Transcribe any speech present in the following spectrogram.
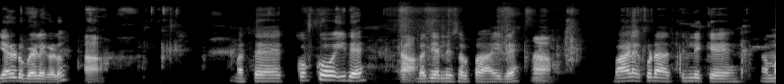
ಎರಡು ಬೆಳೆಗಳು. ಹಾ. ಮತ್ತೆ ಕೊಕ್ಕೋ ಇದೆ. ಹಾ. ಬದಿಯಲ್ಲಿ ಸ್ವಲ್ಪ ಇದೆ. ಹಾ. ಬಾಳೆ ಕೂಡ ತಿನ್ಲಿಕ್ಕೆ ನಮ್ಮ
